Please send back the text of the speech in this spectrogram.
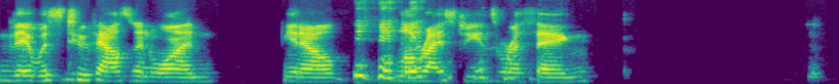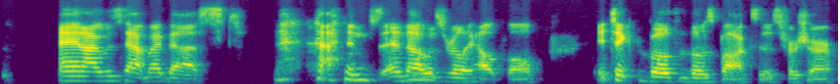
It was 2001 you know low rise jeans were a thing. And i was at my best. And and that was really helpful. It ticked both of those boxes for sure.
